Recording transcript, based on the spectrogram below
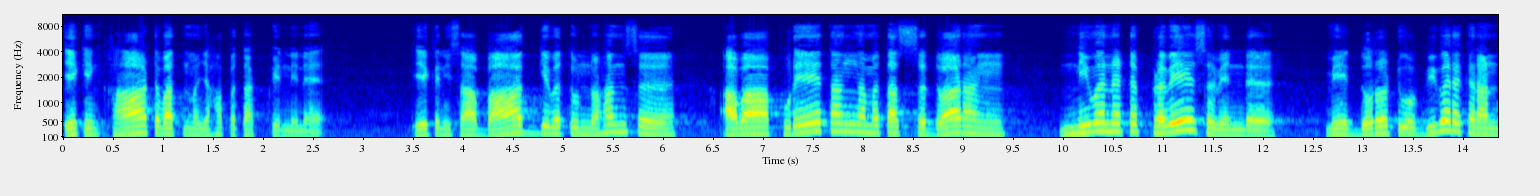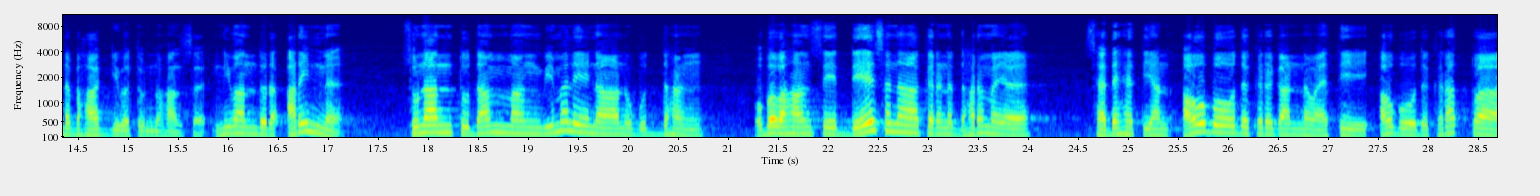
ඒකෙන් කාටවත්ම යහපතක් වෙන්නේ නැහැ. ඒක නිසා භාග්‍යවතුන් වහන්ස අවා පුරේතං අමතස්ස ద్వාරං නිවනට ප්‍රවේශ වෙන්න මේ දොරටුව විවර කරන්න භාග්‍යවතුන් වහන්ස නිවන් දොර අරින්න සුනන්තු ධම්මං විමලේනානු බුද්ධං ඔබ වහන්සේ දේශනා කරන ධර්මය සදැහැතියන් අවබෝධ කරගන්නව ඇති අවබෝධ කරත්වා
